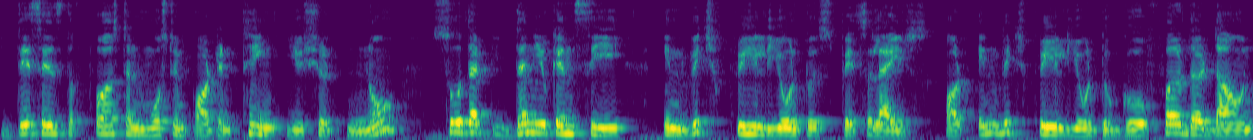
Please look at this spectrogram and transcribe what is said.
this is the first and most important thing you should know so that then you can see in which field you want to specialize or in which field you want to go further down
